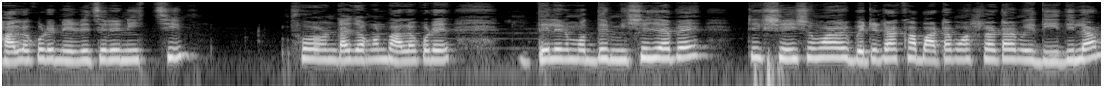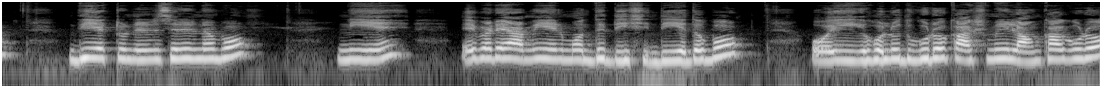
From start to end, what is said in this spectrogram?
ভালো করে নেড়ে চেড়ে নিচ্ছি। ফোড়নটা যখন ভালো করে তেলের মধ্যে মিশে যাবে ঠিক সেই সময় ওই বেটে রাখা বাটা মশলাটা আমি দিয়ে দিলাম। দিয়ে একটু নেড়ে চেড়ে নেব। নিয়ে এবারে আমি এর মধ্যে দিয়ে দেবো ওই হলুদ গুঁড়ো, কাশ্মীরি লঙ্কা গুঁড়ো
